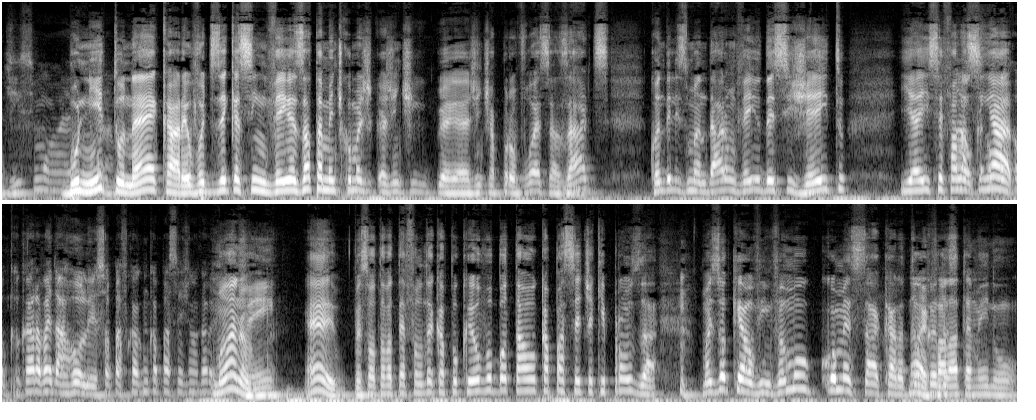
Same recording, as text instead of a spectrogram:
é Bonito, né, cara? Eu vou dizer que assim, veio exatamente como a ge- a gente, eh, a gente aprovou essas artes. Quando eles mandaram, veio desse jeito. E aí você fala Ah, o assim, ca- ah, o, o cara vai dar rolê só pra ficar com capacete na cabeça. mano, Sim. é, o pessoal tava até falando daqui a pouco eu vou botar o capacete aqui pra usar. Mas, ô Kelvin, vamos começar, cara, Não, e falar as- também do,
